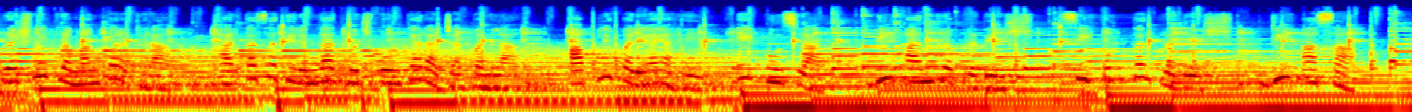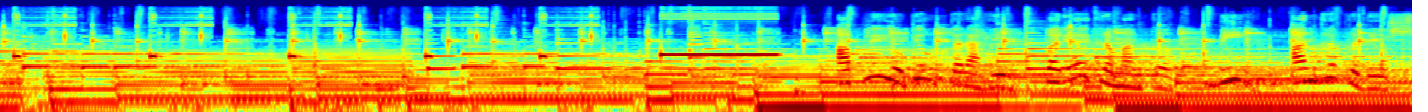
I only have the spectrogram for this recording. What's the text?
प्रश्न क्रमांक अठरा. भारताचा तिरंगा ध्वज कोणत्या राज्यात बनला? आपले पर्याय आहे. A Gujarat B Andhra Pradesh. C Uttar Pradesh. D आसाम. आपले योग्य उत्तर आहे. पर्याय क्रमांक बी आंध्र प्रदेश.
